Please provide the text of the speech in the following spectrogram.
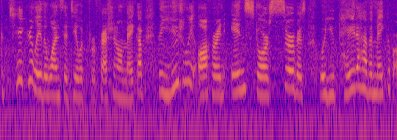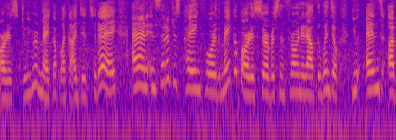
particularly the ones that deal with professional makeup, they usually offer an in-store service where you pay to have a makeup artist do your makeup like I did today. And instead of just paying for the makeup artist service and throwing it out the window, you end up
